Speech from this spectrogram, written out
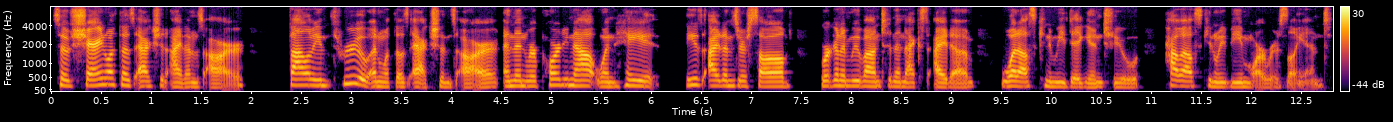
So, sharing what those action items are, following through on what those actions are, and then reporting out when, hey, these items are solved, we're going to move on to the next item. What else can we dig into? How else can we be more resilient?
